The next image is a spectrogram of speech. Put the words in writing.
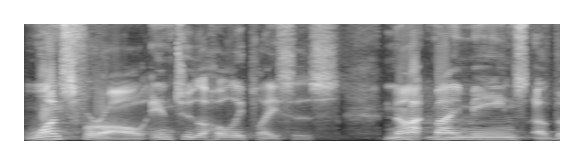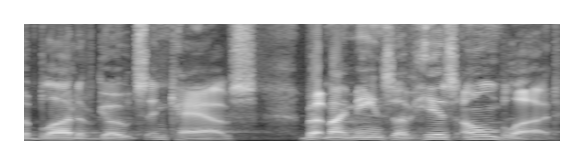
once for all into the holy places, not by means of the blood of goats and calves, but by means of his own blood,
